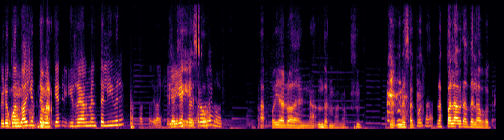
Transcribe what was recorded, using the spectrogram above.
Pero como cuando alguien te mantiene y realmente libre, y ahí está el problema. Ah, voy a lo del Nando, hermano. me, me sacó la- las palabras de la boca.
